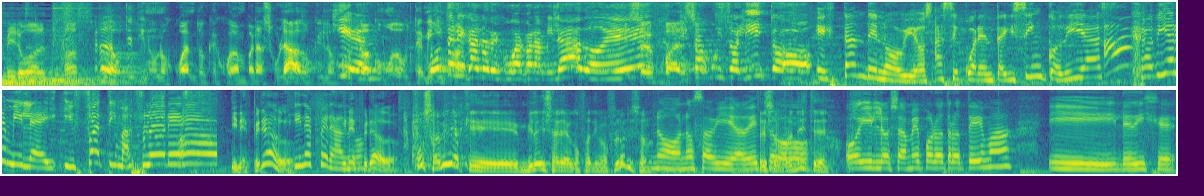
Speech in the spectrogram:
miró al pasar. Pero usted tiene unos cuantos que juegan para su lado, que los ¿Quién? lo acomodó usted mismo. Vos tenés ganas de jugar para mi lado, ¿eh? Eso es falso. Estás muy solito. Están de novios hace 45 días Javier Milei y Fátima Flores. Inesperado. Inesperado. Inesperado. ¿Vos sabías que Milei salía con Fátima Flores o no? No, no sabía. De ¿Te hecho, sorprendiste? hoy lo llamé por otro tema y le dije,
